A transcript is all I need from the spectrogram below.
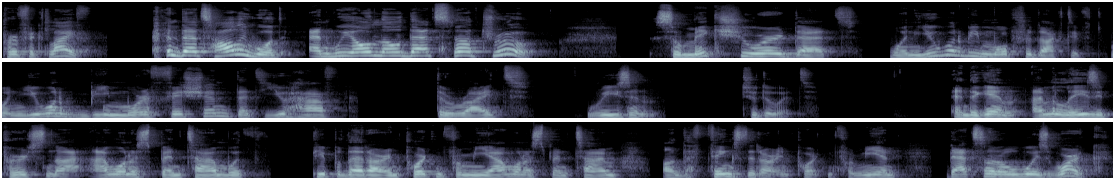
perfect life and that's hollywood and we all know that's not true so make sure that when you want to be more productive when you want to be more efficient that you have the right reason to do it and again i'm a lazy person i, I want to spend time with people that are important for me. I want to spend time on the things that are important for me, and that's not always work.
